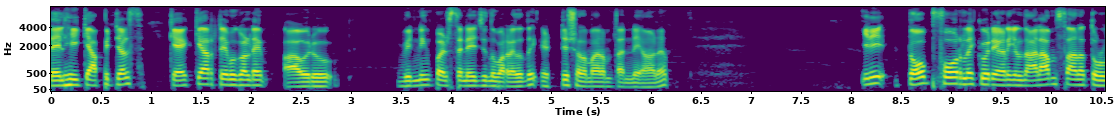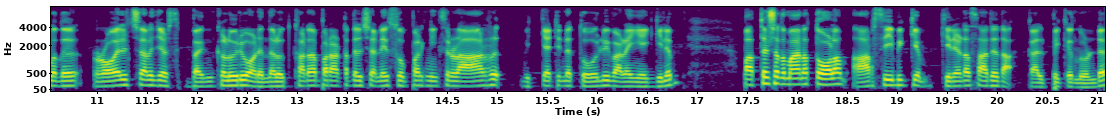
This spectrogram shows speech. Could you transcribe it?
Delhi Capitals K K R ടീമുകളുടെയും ആ ഒരു വിന്നിംഗ് പെർസെന്റേജ് എന്ന് പറയുന്നത് എട്ട് ശതമാനം തന്നെയാണ്. ഇനി ടോപ്പ് ഫോറിലേക്ക് വരികയാണെങ്കിൽ നാലാം സ്ഥാനത്തുള്ളത് റോയൽ ചലഞ്ചേഴ്സ് ബംഗളൂരു ആണ്. എന്നാൽ ഉദ്ഘാടന പോരാട്ടത്തിൽ ചെന്നൈ സൂപ്പർ കിങ്സിനോട് ആറ് വിക്കറ്റിന്റെ തോൽവി വഴങ്ങിയെങ്കിലും പത്ത് ശതമാനത്തോളം ആർ സി ബിക്കും കിരീട സാധ്യത കൽപ്പിക്കുന്നുണ്ട്.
